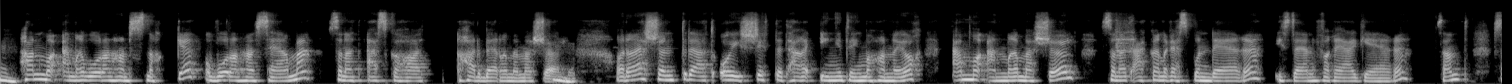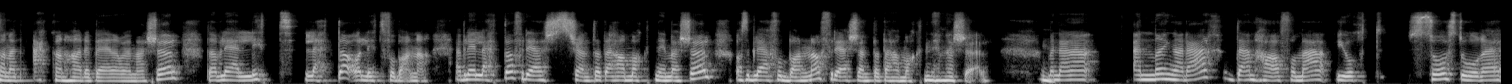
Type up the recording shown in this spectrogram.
Mm. Han må endre hvordan han snakker og hvordan han ser meg, sånn at jeg skal ha et ha det bedre med meg sjøl. Mm. Og da jeg skjønte det at oi, shit, dette her er ingenting med han å gjøre, jeg må endre meg sjøl, sånn at jeg kan respondere istedenfor reagere. Sant? Sånn at jeg kan ha det bedre med meg sjøl. Da ble jeg litt letta og litt forbanna. Jeg ble letta fordi jeg skjønte at jeg har makten i meg sjøl, og så ble jeg forbanna fordi jeg skjønte at jeg har makten i meg sjøl. Mm. Men denne endringa der, den har for meg gjort så store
